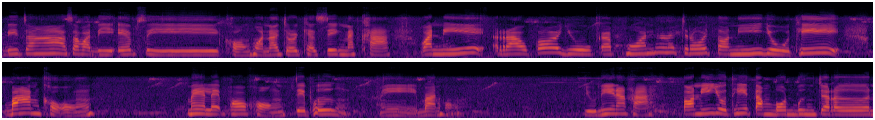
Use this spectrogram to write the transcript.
วัสดีจ้า สวัสดี FC ของหัวหน้าโจรแคสซิ่งนะคะ วันนี้เราก็อยู่กับหัวหน้าโจรตอนนี้อยู่ที่บ้านของแม่และพ่อของเจพึ่ง นี่บ้านของ อยู่นี่นะคะ ตอนนี้อยู่ที่ตำบลบึงเจริญ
